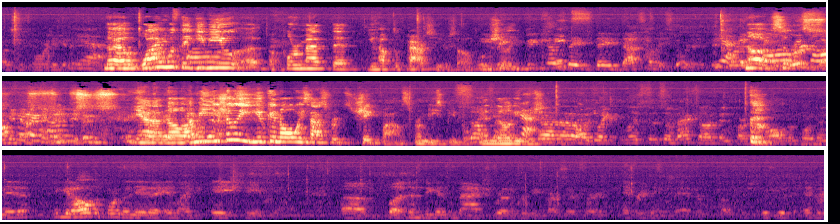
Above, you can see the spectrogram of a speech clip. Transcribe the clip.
like parse it for to get it. Yeah. No, why would they give you a, a format that you have to parse yourself? Usually, Because they, they, that's how they store it. They Yeah, it No, so- Word it's all for their document. own. yeah, no. I mean, usually you can always ask for shape files from these people, and they'll give you Yeah. shape. No, no, no, it's like, let's- so, so Max Ogden parses all the Portland data. You get all the Portland data in like an HP API. Um, but that's because Max wrote a Ruby parser for everything they ever published, which was every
